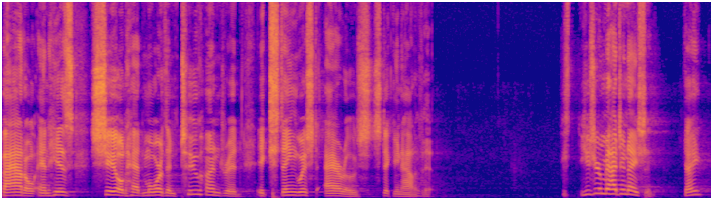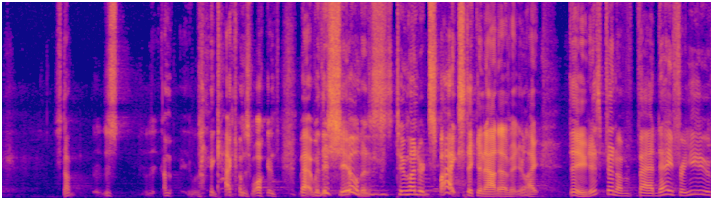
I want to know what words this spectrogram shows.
battle and his shield had more than 200 extinguished arrows sticking out of it. Just use your imagination, okay? Stop. Just, I'm, the guy comes walking back with his shield and there's 200 spikes sticking out of it. You're like, dude, it's been a bad day for you.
